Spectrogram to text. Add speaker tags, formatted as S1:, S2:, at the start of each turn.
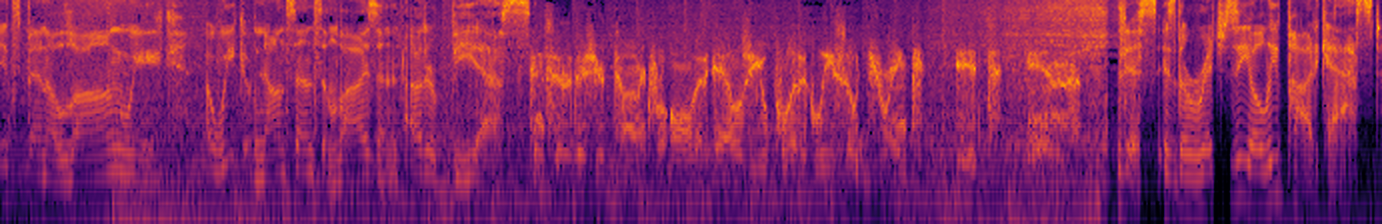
S1: It's been a long week. A week of nonsense and lies and utter BS.
S2: Consider this your tonic for all that ails you politically, so drink it in.
S1: This is the Rich Zeoli Podcast.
